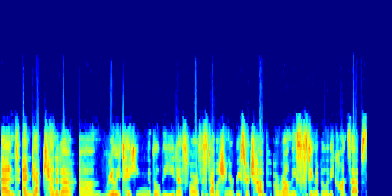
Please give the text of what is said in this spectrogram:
and NGAP Canada um, really taking the lead as far as establishing a research hub around these sustainability concepts.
